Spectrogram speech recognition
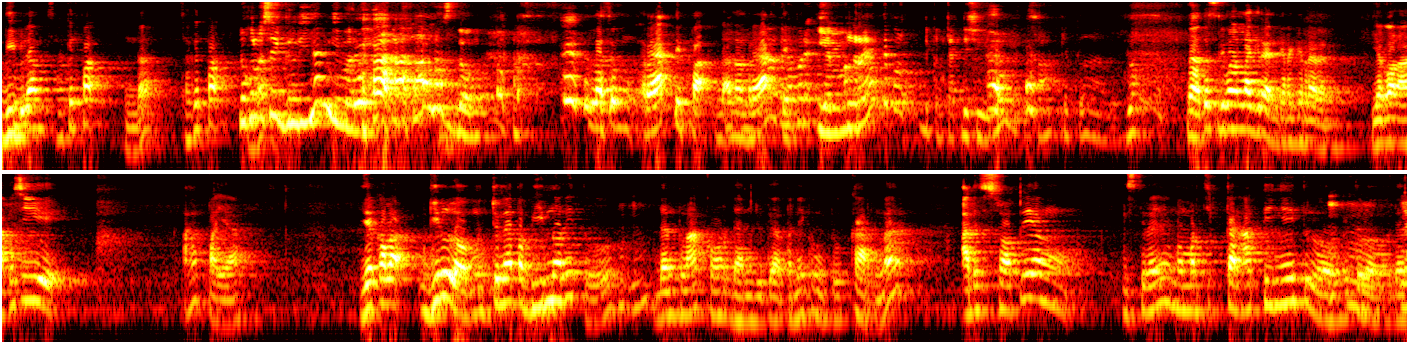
Dibilang sakit pak. Enggak. Sakit pak. Lo kalau saya gelian gimana? Alas dong. Langsung reaktif pak. Enggak non reaktif kenapa re- ya memang reaktif kalau dipencet di sini. Sakit lah. Nah terus di mana lagi Ren? Kira-kira Ren? Ya kalau aku sih apa ya? Ya kalau gini loh munculnya pebinor itu dan pelakor dan juga penikung itu karena ada sesuatu yang istilahnya memercikkan hatinya itu loh gitu loh dan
